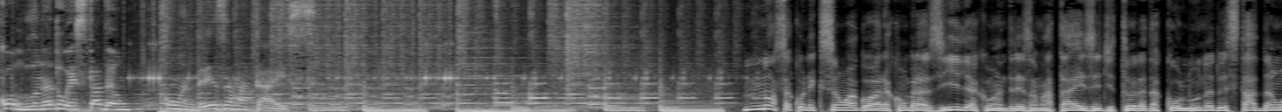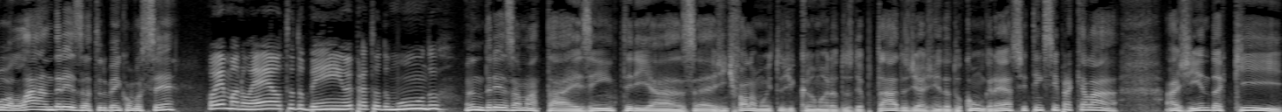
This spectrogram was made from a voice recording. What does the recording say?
Coluna do Estadão, com Andresa Matais. Nossa conexão agora com Brasília, com Andresa Matais, editora da coluna do Estadão. Olá, Andresa, tudo bem com você? Oi, Emanuel, tudo bem? Oi para todo mundo. Andresa Matais, entre as. Eh, a gente fala muito de Câmara dos Deputados, de agenda do Congresso, e tem sempre aquela agenda que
